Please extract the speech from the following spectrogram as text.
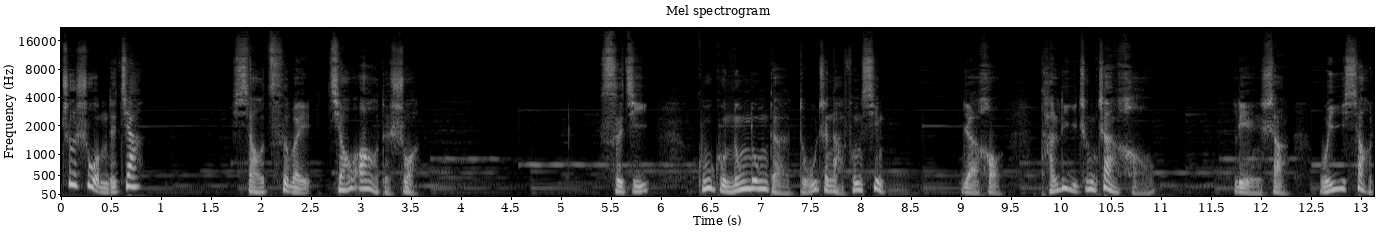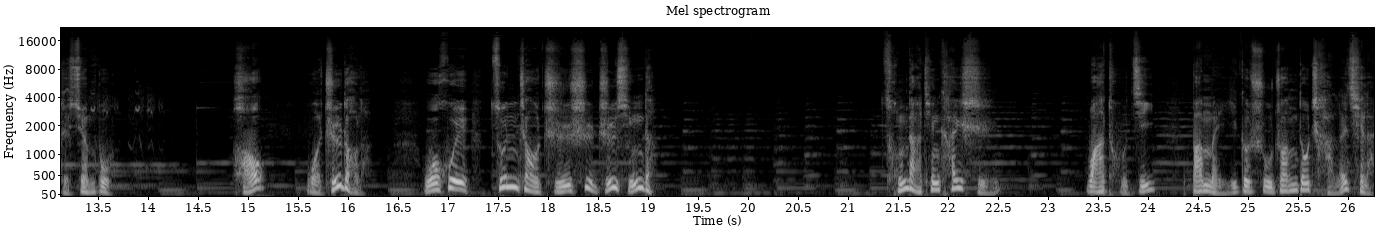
这是我们的家。”小刺猬骄傲地说。司机咕咕哝哝地读着那封信，然后他立正站好，脸上微笑着宣布：“好，我知道了，我会遵照指示执行的。”从那天开始，挖土机把每一个树桩都铲了起来，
